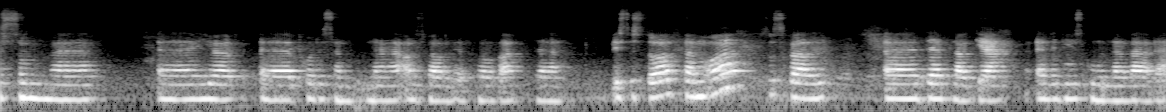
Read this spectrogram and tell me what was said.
som gjør produsentene ansvarlige for at hvis det står fem år, så skal Eh, det plagget eller de skoene være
